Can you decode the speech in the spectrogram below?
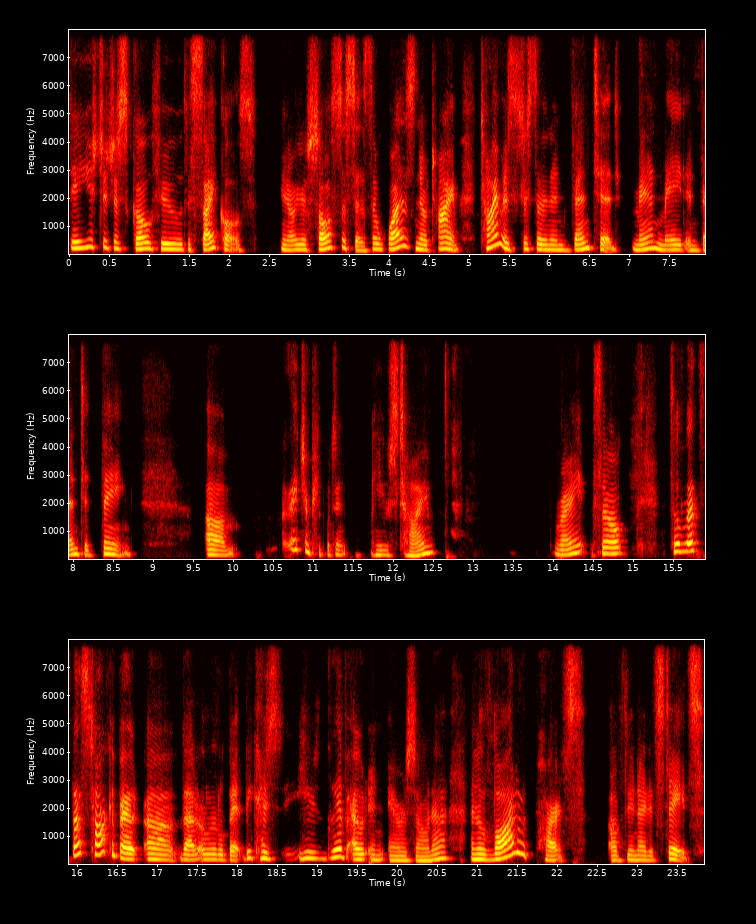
they used to just go through the cycles. You know, your solstices. There was no time. Time is just an invented, man-made, invented thing. Um, ancient people didn't use time right so so let's let's talk about uh, that a little bit because you live out in arizona and a lot of parts of the united states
